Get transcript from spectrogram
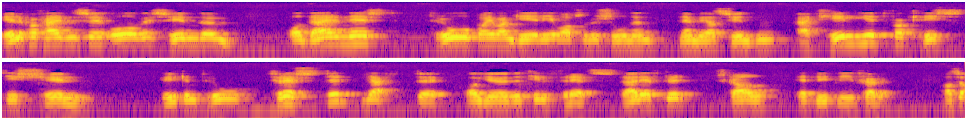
eller forferdelse over synden, og dernest tro på evangeliet og absolusjonen, nemlig at synden er tilgitt for Kristi skyld. Hvilken tro trøster hjertet og gjør det tilfreds. Deretter skal et nytt liv følge. Altså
